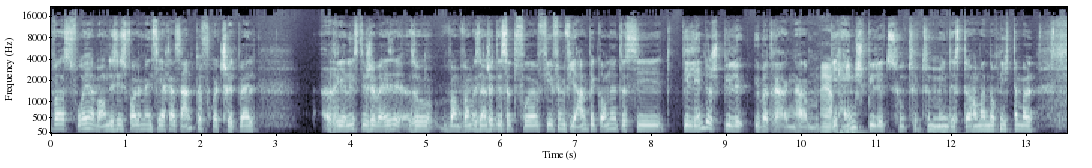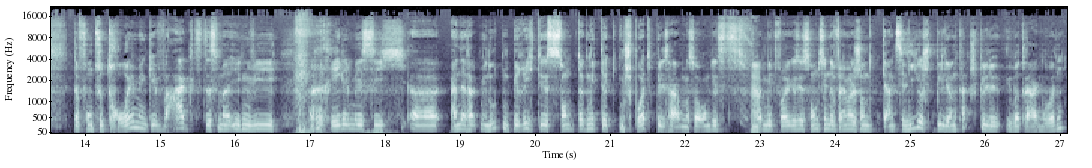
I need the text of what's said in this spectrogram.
was vorher war. Und es ist vor allem ein sehr rasanter Fortschritt, weil realistischerweise, also wenn, wenn man sich anschaut, es hat vor vier, fünf Jahren begonnen, dass sie die Länderspiele übertragen haben. Ja. Die Heimspiele zu, zu, zumindest. Da haben wir noch nicht einmal davon zu träumen gewagt, dass man irgendwie regelmäßig äh, eineinhalb Minuten Berichte Sonntagmittag im Sportbild haben. So, und jetzt ja. mit voriger Saison sind auf einmal schon ganze Ligaspiele und Cupspiele übertragen worden.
